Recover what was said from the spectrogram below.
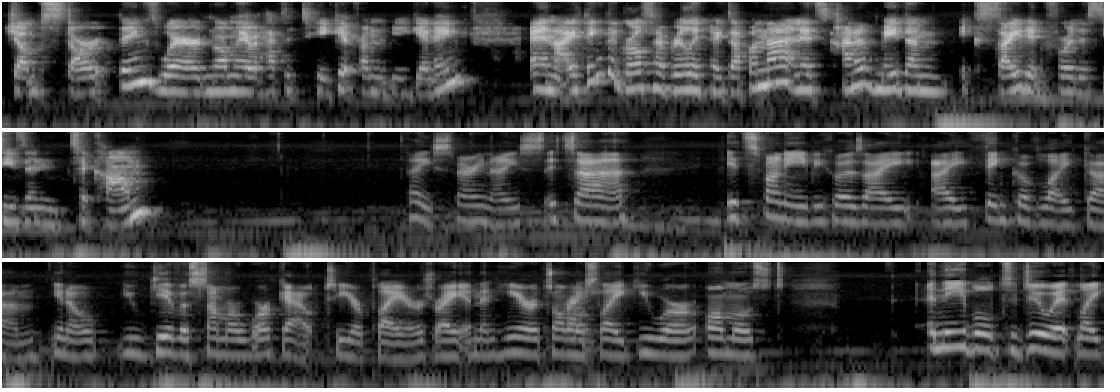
jump start things where normally I would have to take it from the beginning. And I think the girls have really picked up on that, and it's kind of made them excited for the season to come. Nice, very nice. It's uh it's funny because I I think of like um you know you give a summer workout to your players right and then here it's almost right. like you were almost enabled to do it like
